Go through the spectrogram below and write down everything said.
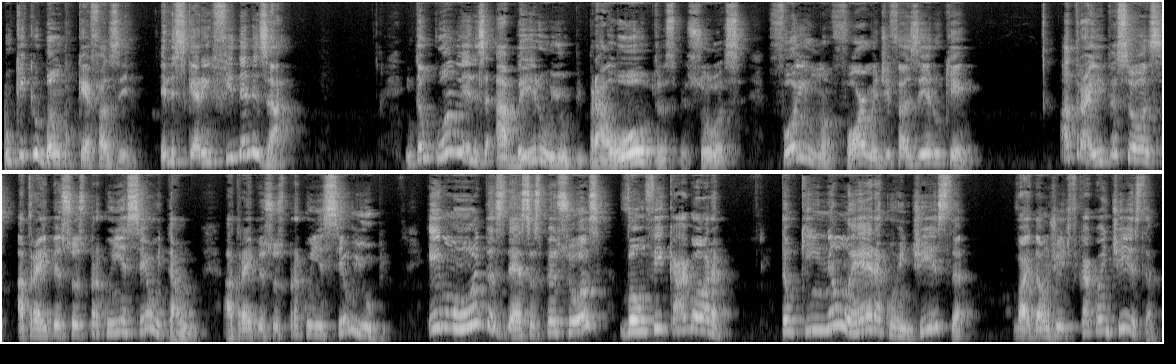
O que, que o banco quer fazer? Eles querem fidelizar. Então, quando eles abriram o IUP para outras pessoas, foi uma forma de fazer o quê? Atrair pessoas, atrair pessoas para conhecer o Itaú, atrair pessoas para conhecer o IUP. E muitas dessas pessoas vão ficar agora. Então, quem não era correntista, vai dar um jeito de ficar correntista.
